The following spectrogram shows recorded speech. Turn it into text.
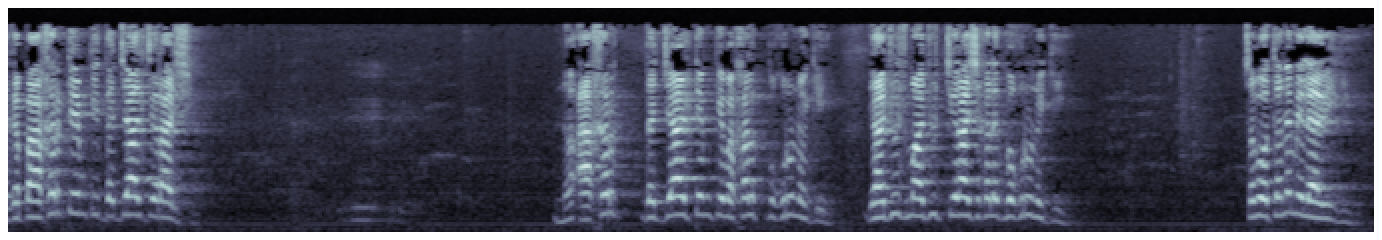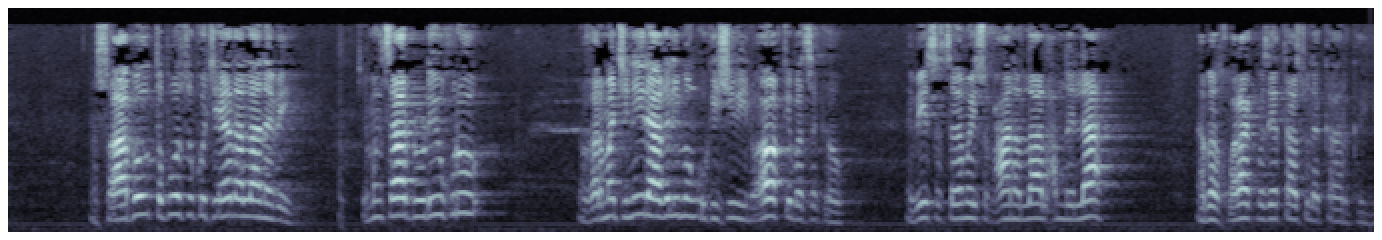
دغه په اخر ټیم کې دجال چې راشي نو اخر دجال ټیم کې به خلق په غرونو کې یاجوج ماجوج چې راشي خلق په غرونو کې څه به ته نه ملاويږي نو صحابه ته پوسو کو چې اې د الله نبی چې موږ سار ډوډۍ وخورو غرمه چې نه راغلی موږ وګی شي نو هغه کې بس کو نبی صلی الله علیه وسلم سبحان الله الحمدلله ابا خوراک په ځای تاسو له کار کوي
